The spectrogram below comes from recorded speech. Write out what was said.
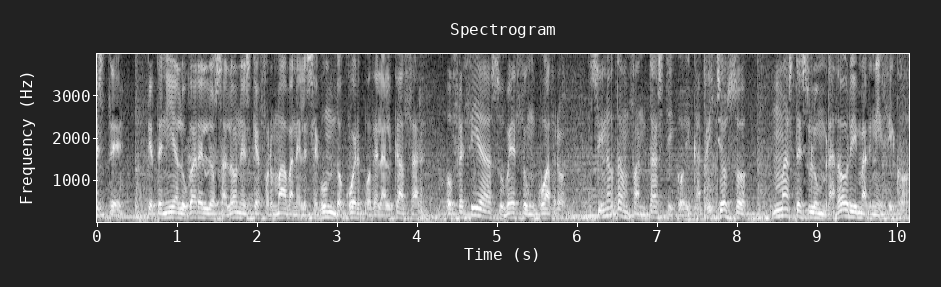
Este, que tenía lugar en los salones que formaban el segundo cuerpo del Alcázar, ofrecía a su vez un cuadro, si no tan fantástico y caprichoso, más deslumbrador y magnífico.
